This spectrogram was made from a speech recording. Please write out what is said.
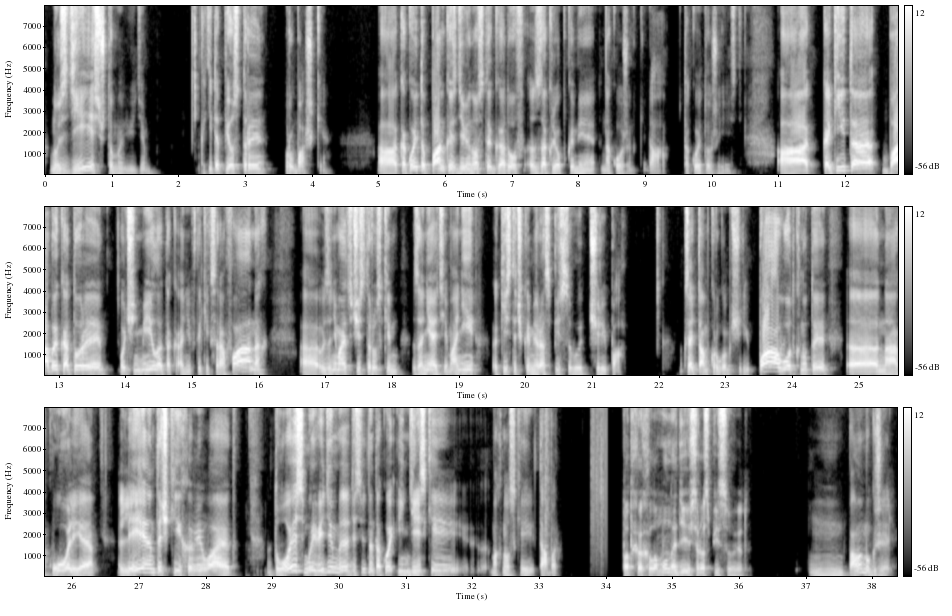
Но здесь что мы видим? Какие-то пестрые рубашки. Э, какой-то панк из 90-х годов с заклепками на кожанке. Да, такой тоже есть а какие-то бабы, которые очень мило, так они в таких сарафанах, а, занимаются чисто русским занятием. Они кисточками расписывают черепа. Кстати, там кругом черепа воткнуты э, на колье, ленточки их овивают. То есть мы видим э, действительно такой индейский махновский табор. Под хохлому, надеюсь, расписывают? По-моему, гжель.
